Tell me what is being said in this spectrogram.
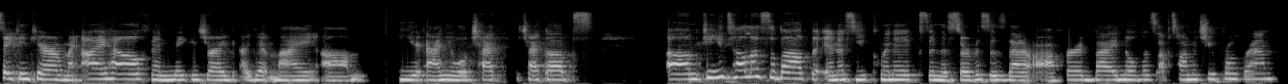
taking care of my eye health and making sure I, I get my um, year annual check checkups. Um, can you tell us about the NSU clinics and the services that are offered by Nova's optometry program?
